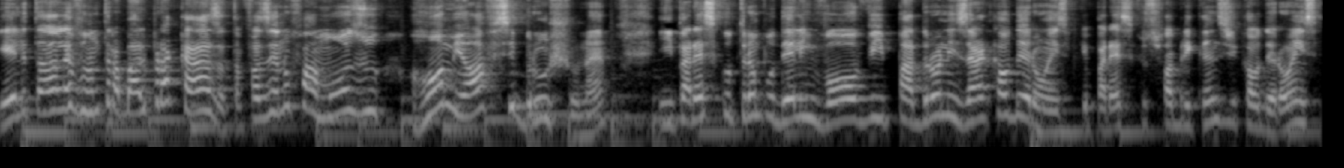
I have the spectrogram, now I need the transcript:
E ele tá levando trabalho para casa, tá fazendo o famoso home office bruxo, né? E parece que o trampo dele envolve padronizar caldeirões, porque parece que os fabricantes de caldeirões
